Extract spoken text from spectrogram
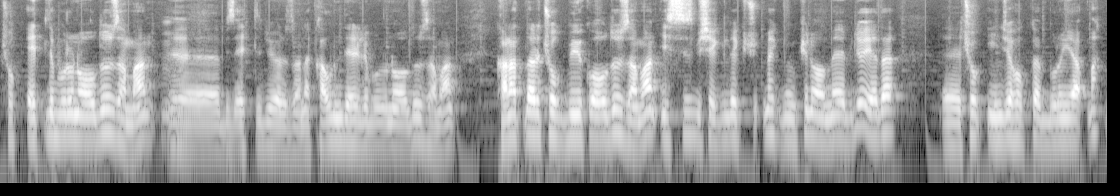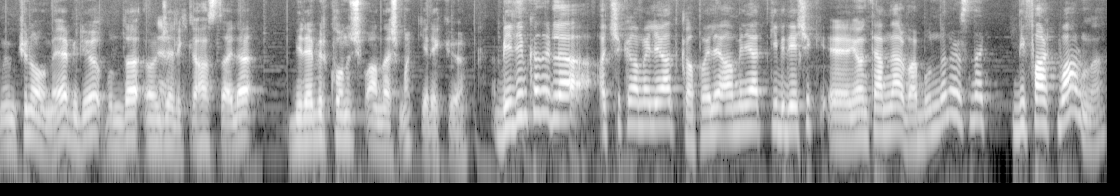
çok etli burun olduğu zaman, e, biz etli diyoruz ona, kalın derili burun olduğu zaman, kanatları çok büyük olduğu zaman işsiz bir şekilde küçültmek mümkün olmayabiliyor ya da çok ince hokka burun yapmak mümkün olmayabiliyor. Bunda öncelikle hastayla birebir konuşup anlaşmak gerekiyor. Bildiğim kadarıyla açık ameliyat, kapalı ameliyat gibi değişik e, yöntemler var. Bunların arasında bir fark var mı?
